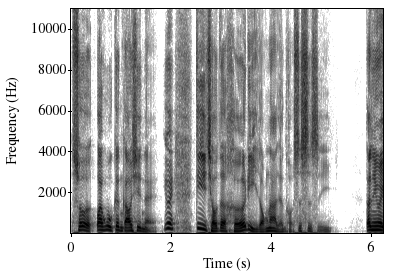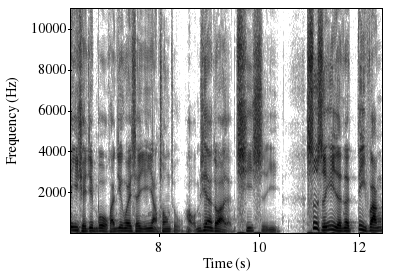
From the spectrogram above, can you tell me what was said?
所有万物更高兴呢。因为地球的合理容纳人口是四十亿，但是因为医学进步、环境卫生、营养充足，好，我们现在多少人？七十亿，四十亿人的地方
